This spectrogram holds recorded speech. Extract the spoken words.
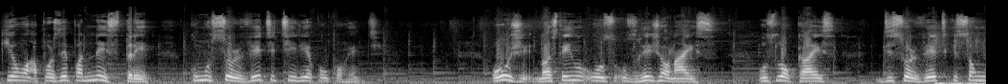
que por exemplo, a Nestlé, como sorvete, teria concorrente? Hoje, nós temos os, os regionais, os locais de sorvete que são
